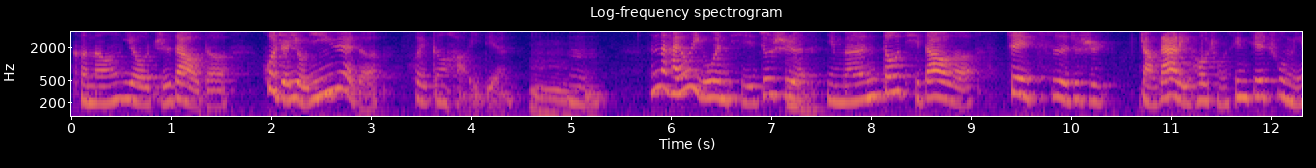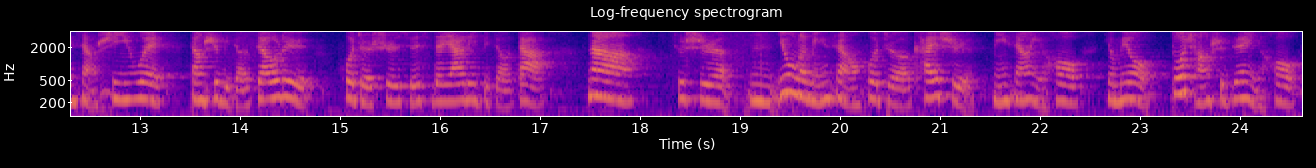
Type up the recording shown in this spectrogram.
可能有指导的或者有音乐的会更好一点。嗯。嗯，那还有一个问题就是，你们都提到了这次就是长大了以后重新接触冥想，是因为当时比较焦虑，或者是学习的压力比较大。那就是嗯，用了冥想或者开始冥想以后，有没有多长时间以后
